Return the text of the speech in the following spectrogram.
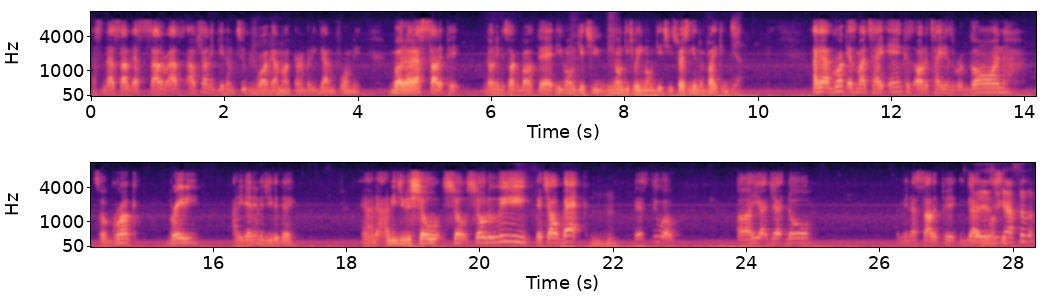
That's not solid. That's solid. I was, I was trying to get him too before I got Mhm. Montgomery, but he got him for me. But uh, that's a solid pick. No need to talk about that. He gonna get you. He gonna get you where he gonna get you, especially against the Vikings. Yeah. I got Gronk as my tight end because all the tight ends were gone. So Gronk, Brady, I need that energy today. And I need you to show show show the league that y'all back. Mhm. Best duo. Uh, he got Jack Doyle. I mean that's solid pick. You got. It you You see- got Philip.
